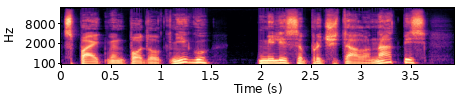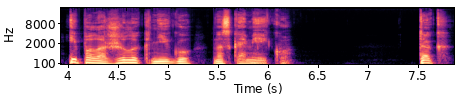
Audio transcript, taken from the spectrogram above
Спайкмен подал книгу, Мелисса прочитала надпись и положила книгу на скамейку. «Так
